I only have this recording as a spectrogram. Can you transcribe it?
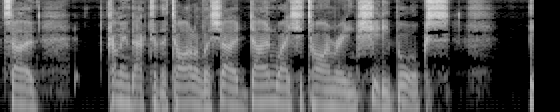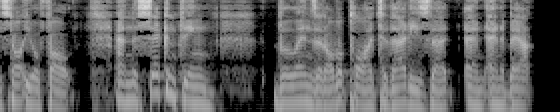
So coming back to the title of the show, don't waste your time reading shitty books. It's not your fault. And the second thing, the lens that I've applied to that is that, and, and about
